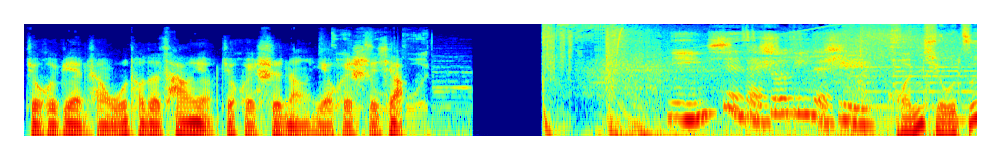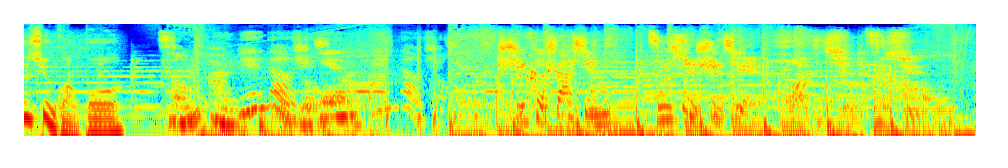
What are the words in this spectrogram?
就会变成无头的苍蝇，就会失能，也会失效。您现在收听的是环球资讯广播，从耳边到指尖，时刻刷新资讯世界，环球资讯。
